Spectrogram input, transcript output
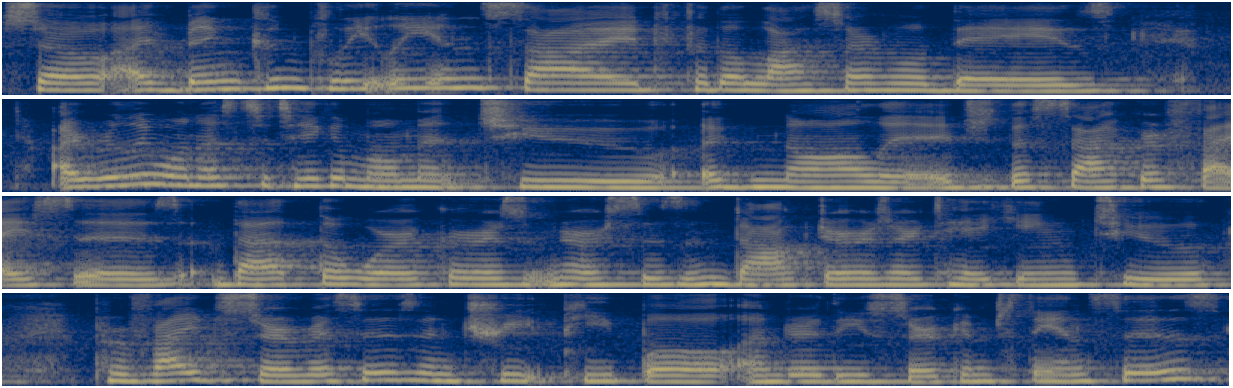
So I've been completely inside for the last several days. I really want us to take a moment to acknowledge the sacrifices that the workers, nurses, and doctors are taking to provide services and treat people under these circumstances.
